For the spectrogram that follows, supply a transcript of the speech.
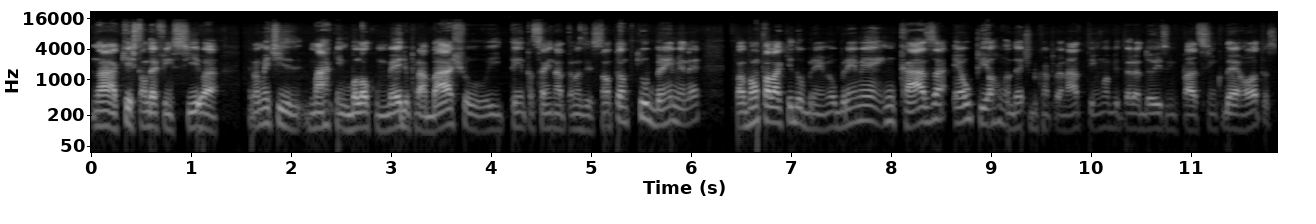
na questão defensiva, Geralmente marca em bloco médio para baixo e tenta sair na transição. Tanto que o Bremen, né? Vamos falar aqui do Bremen. O Bremen, em casa, é o pior mandante do campeonato. Tem uma vitória, dois empates, cinco derrotas.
